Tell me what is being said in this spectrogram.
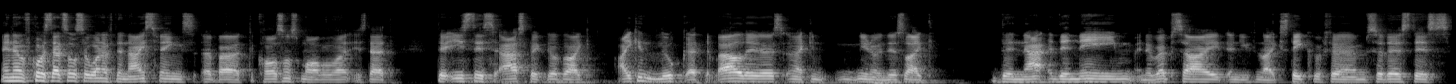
and of course that's also one of the nice things about the Cosmos model right, is that there is this aspect of like I can look at the validators and I can, you know, there's like the na- the name and the website and you can like stake with them. So there's this,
